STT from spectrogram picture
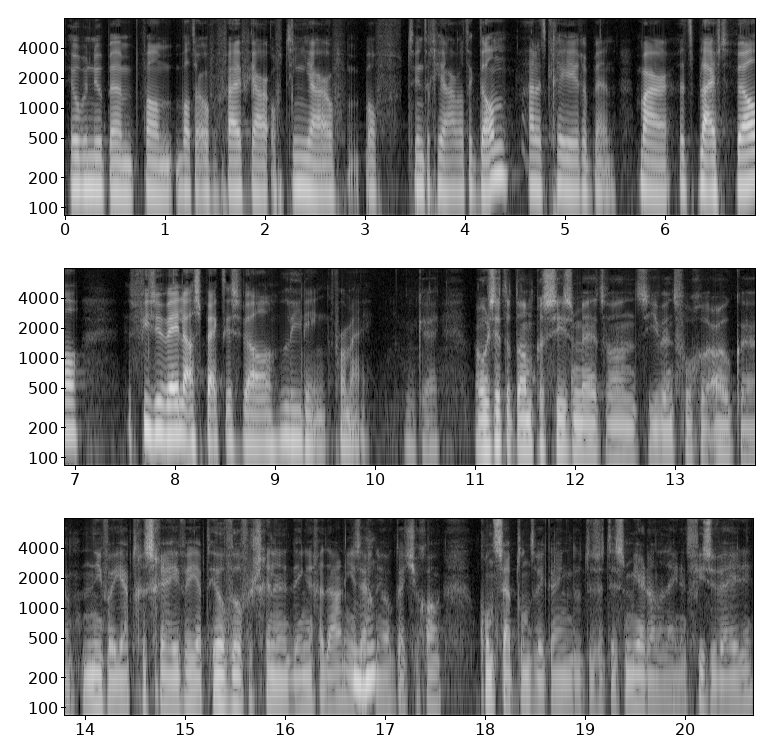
heel benieuwd ben van wat er over vijf jaar of tien jaar of, of twintig jaar, wat ik dan aan het creëren ben. Maar het blijft wel, het visuele aspect is wel leading voor mij. Oké. Maar hoe zit het dan precies met, want je bent vroeger ook, eh in ieder geval, je hebt geschreven, je hebt heel veel verschillende dingen gedaan. En je zegt Mhm. nu ook dat je gewoon conceptontwikkeling doet, dus het is meer dan alleen het visuele.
